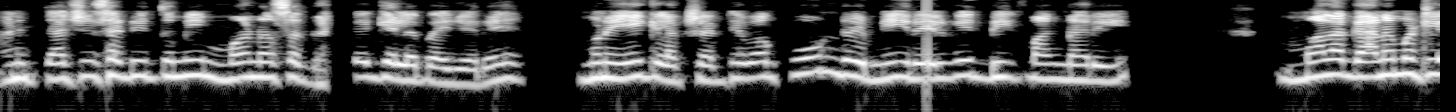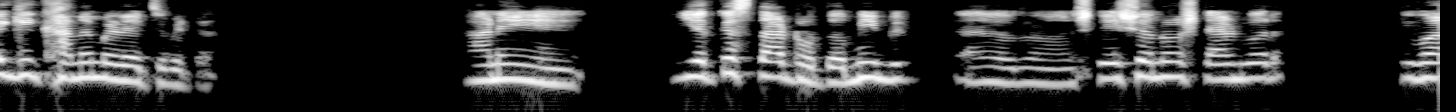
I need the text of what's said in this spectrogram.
आणि त्याच्यासाठी तुम्ही मन असं घट्ट केलं पाहिजे रे. म्हणून एक लक्षात ठेवा कोण रे मी रेल्वेत भीक मागणारी? मला गाणं म्हटलं की खाणं मिळायचं बेटा. आणि एकच ताट होतं. मी स्टेशनवर स्टँडवर किंवा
